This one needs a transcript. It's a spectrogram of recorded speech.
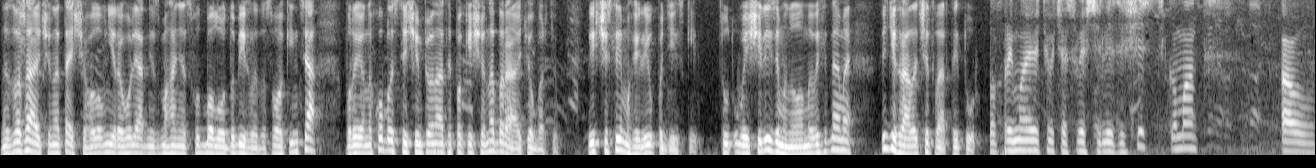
Незважаючи на те, що головні регулярні змагання з футболу добігли до свого кінця, в районах області чемпіонати поки що набирають обертів. В їх числі Могилів Подільський. Тут у вищій лізі минулими вихідними відіграли четвертий тур. Приймають участь в вищій лізі 6 команд, а в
